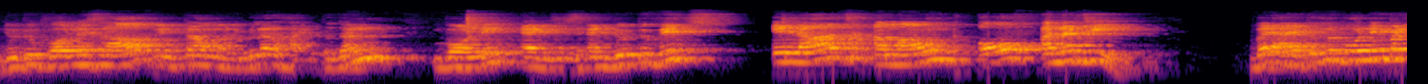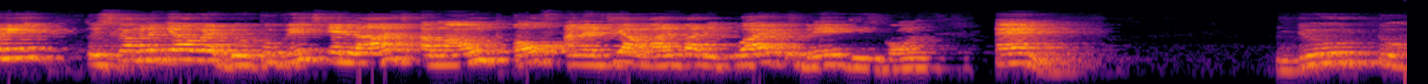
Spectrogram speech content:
due to formation of intramolecular hydrogen bonding exist and due to which a large amount of energy भाई हाइड्रोजन बॉन्डिंग बढ़ गई। तो इसका मतलब क्या होगा due to which a large amount of energy हमारे पास required to break this bond and due to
